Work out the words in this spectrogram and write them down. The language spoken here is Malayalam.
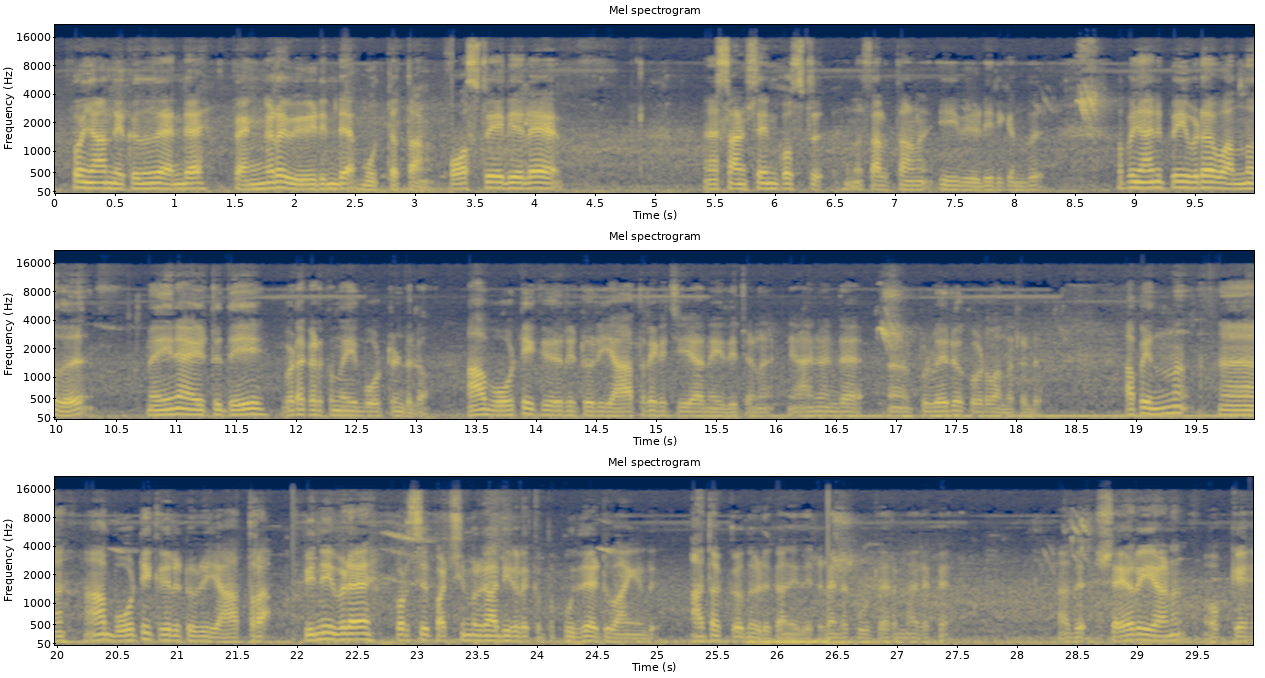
ഇപ്പോൾ ഞാൻ നിൽക്കുന്നത് എന്റെ പെങ്ങടെ വീടിന്റെ മുറ്റത്താണ്. ഓസ്ട്രേലിയയിലെ സൺഷൈൻ കോസ്റ്റ് എന്ന സ്ഥലത്താണ് ഈ വീടിരിക്കുന്നത്. അപ്പോൾ ഞാനിപ്പോൾ ഇവിടെ വന്നത് മെയിനായിട്ട് ഇതേ ഇവിടെ കിടക്കുന്ന ഈ ബോട്ടുണ്ടല്ലോ. ആ ബോട്ടിൽ കയറിയിട്ട് ഒരു യാത്രയൊക്കെ ചെയ്യാമെന്ന് എഴുതിയിട്ടാണ് ഞാനും എന്റെ പിള്ളേരും ഒക്കെ ഇവിടെ വന്നിട്ടുണ്ട്. അപ്പോൾ ഇന്ന് ആ ബോട്ടിൽ കയറിയിട്ട് ഒരു യാത്ര. പിന്നെ ഇവിടെ കുറച്ച് പക്ഷിമൃഗാദികളൊക്കെ ഇപ്പോൾ പുതിയതായിട്ട് വാങ്ങിയിട്ടുണ്ട്. അതൊക്കെ ഒന്ന് എടുക്കാൻ ചെയ്തിട്ടുണ്ട് എന്റെ കൂട്ടുകാരന്മാരൊക്കെ അത് ഷെയർ ചെയ്യാണ്. ഓക്കെ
